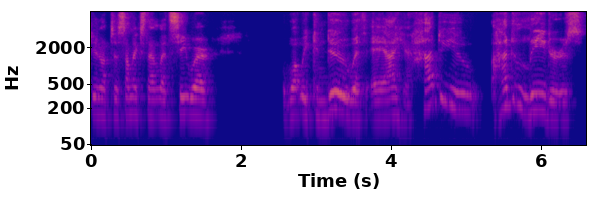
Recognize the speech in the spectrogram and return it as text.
you know to some extent let's see where what we can do with ai here how do you how do leaders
